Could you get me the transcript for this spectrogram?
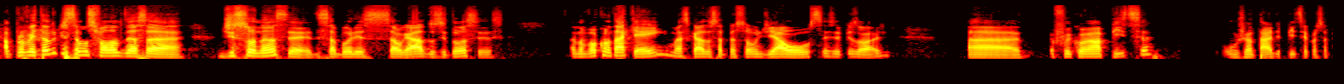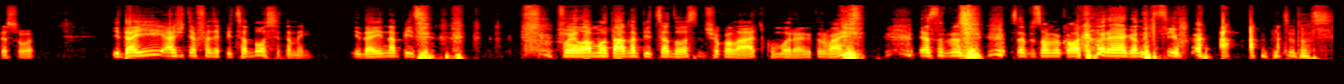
Aproveitando que estamos falando dessa dissonância de sabores salgados e doces, eu não vou contar quem, mas caso essa pessoa um dia ouça esse episódio, ah, eu fui comer uma pizza, um jantar de pizza com essa pessoa, e daí a gente ia fazer pizza doce também. E daí na pizza foi lá montada a pizza doce de chocolate com morango e tudo mais. E essa pessoa, essa pessoa me coloca orégano em cima. A pizza doce.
